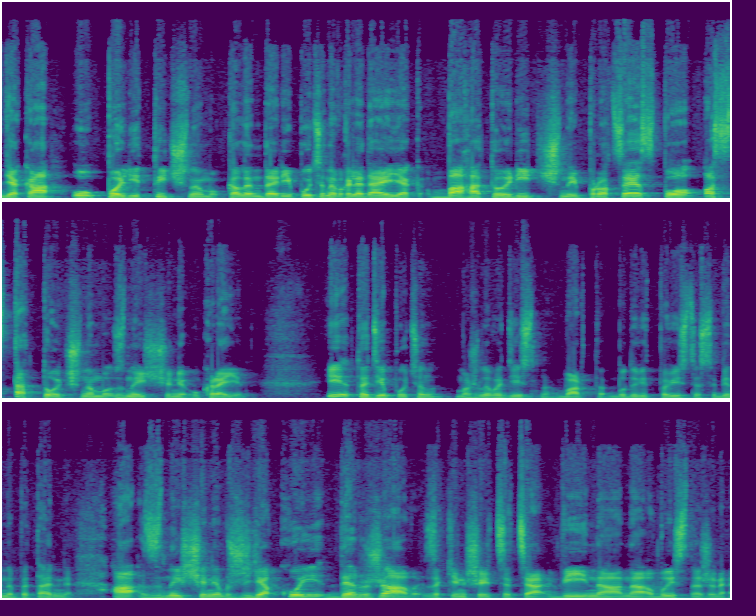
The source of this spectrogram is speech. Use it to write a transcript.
Яка у політичному календарі Путіна виглядає як багаторічний процес по остаточному знищенню України? І тоді Путін, можливо, дійсно варто буде відповісти собі на питання: а знищенням ж якої держави закінчиться ця війна на виснаження?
